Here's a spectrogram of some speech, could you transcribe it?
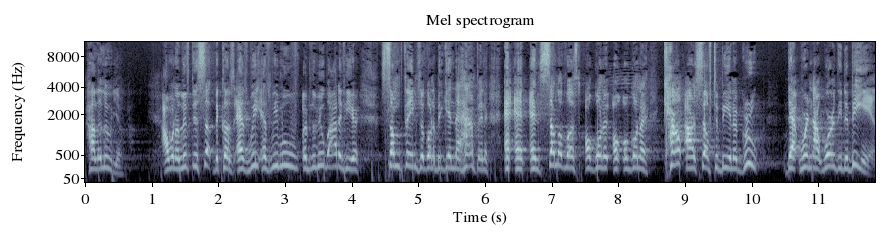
Hallelujah. I want to lift this up because as we as we move as we move out of here, some things are going to begin to happen, and, and, and some of us are going to are, are going to count ourselves to be in a group that we're not worthy to be in.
